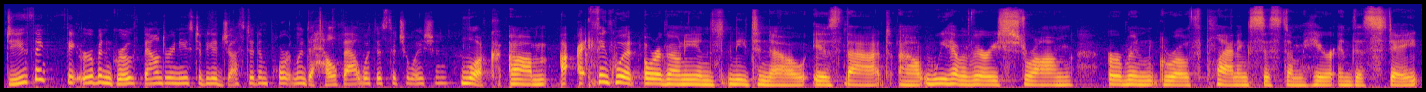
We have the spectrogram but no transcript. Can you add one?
Do you think the urban growth boundary needs to be adjusted in Portland to help out with this situation? Look, um, I think what Oregonians need to know is that uh, we have a very strong urban growth planning system here in this state,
